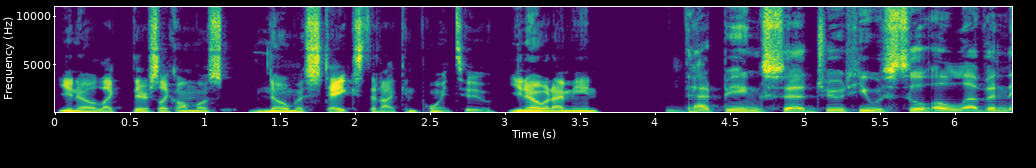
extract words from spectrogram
you know, like there's like almost no mistakes that I can point to." You know what I mean? That being said, Jude, he was still 11,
